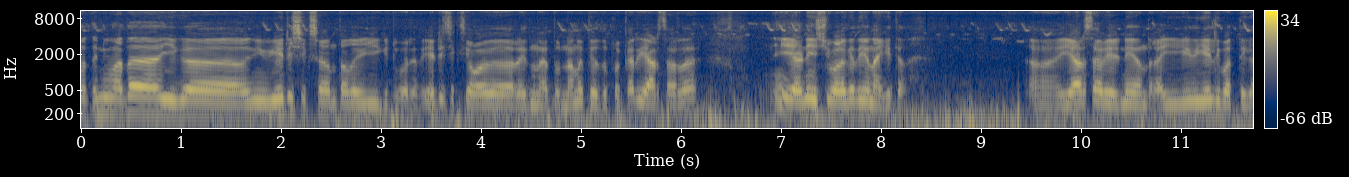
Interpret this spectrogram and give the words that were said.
ಮತ್ತು ನೀವು ಅದ ಈಗ ನೀವು ಏಯ್ಟಿ ಸಿಕ್ಸ್ ಅಂತದು ಈಗ ಇಟ್ಕೋರಿ ಏಯ್ಟಿ ಸಿಕ್ಸ್ ಯಾವಾಗ ಇದನ್ನಾಯ್ತು ನನಗೆ ತಿಳಿದ ಪ್ರಕಾರ ಎರಡು ಸಾವಿರದ ಎರಡನೇ ಇಶ್ಯೂ ಒಳಗದ ಏನಾಗೈತೆ ಅದು? ಎರಡು ಸಾವಿರ ಎರಡನೇ ಅಂದ್ರೆ ಈಗ ಎಲ್ಲಿ ಬತ್ತೀಗ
